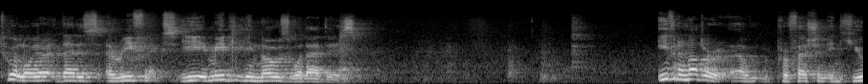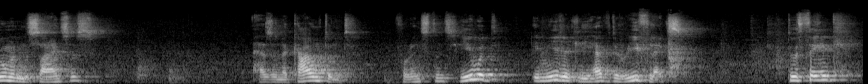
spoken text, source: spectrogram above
To a lawyer, that is a reflex. He immediately knows what that is. Even another um, profession in human sciences, as an accountant, for instance, he would immediately have the reflex to think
